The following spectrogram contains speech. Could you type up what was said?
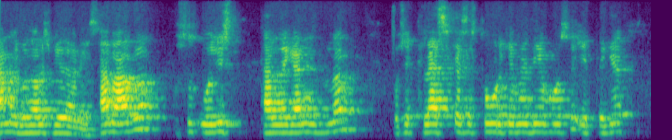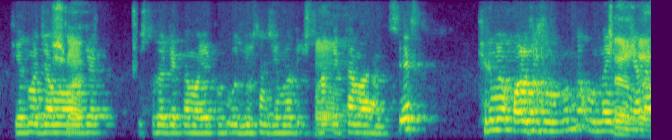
aniq yo'nalish beradi. Sababi siz o'zingiz tanlaganingiz bilan o'sha klassifikatsiz to'g'ri kelmaydigan bo'lsa ertaga terma jamoaga ishtirok etaman yoki o'zbekiston chempionatida ishtirok etaman desangiz kirmay qolishingiz mumkinda undan keyin yana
